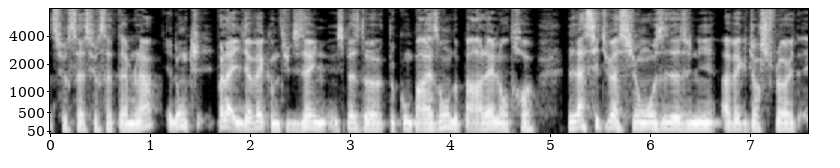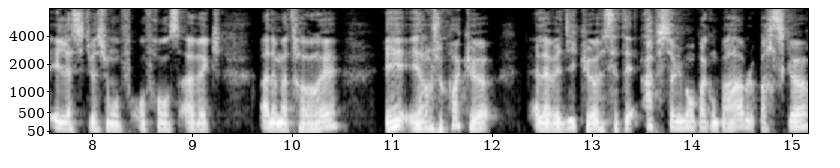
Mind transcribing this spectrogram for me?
sur ce, sur ce thème-là. Et donc voilà, il y avait, comme tu disais, une espèce de, comparaison, de parallèle entre la situation aux États-Unis avec George Floyd et la situation en, France avec Adama Traoré. Et, et, alors je crois que elle avait dit que c'était absolument pas comparable parce que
